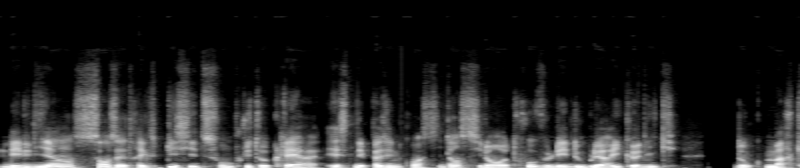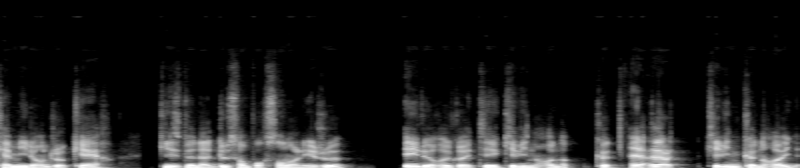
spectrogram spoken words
Les liens, sans être explicites, sont plutôt clairs, et ce n'est pas une coïncidence si l'on retrouve les doubleurs iconiques, donc Mark Hamill en Joker, qui se donne à 200% dans les jeux, et le regretté Kevin, Ron- Con- Kevin Conroy,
